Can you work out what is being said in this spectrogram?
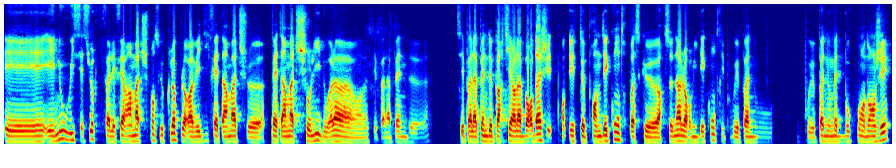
Et, nous, oui, c'est sûr qu'il fallait faire un match. Je pense que Klopp leur avait dit faites un match, euh, faites un match solide. Voilà, c'est pas la peine de, c'est pas la peine de partir à l'abordage et, de te prendre des contres parce que Arsenal, hormis des contres, ils pouvaient pas nous, pouvaient pas nous mettre beaucoup en danger.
